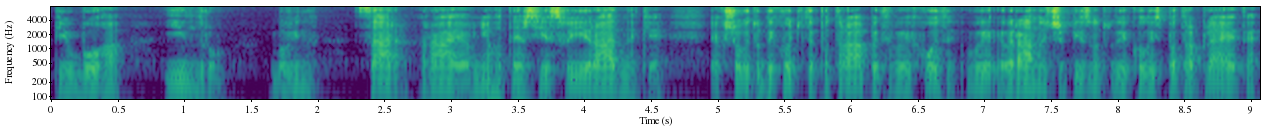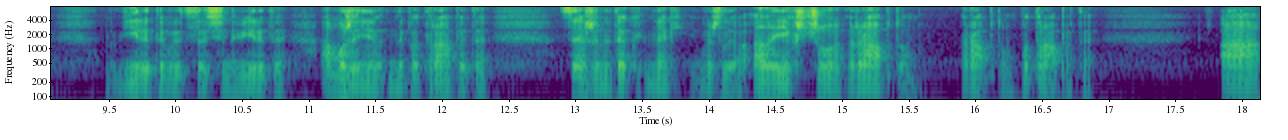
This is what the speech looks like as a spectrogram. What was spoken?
півбога Індру, бо він цар раю, в нього теж є свої радники. Якщо ви туди хочете потрапити, ви, ход- ви рано чи пізно туди колись потрапляєте. Вірите ви в це чи не вірите, а може не потрапите. Це вже не так не важливо. Але якщо раптом, раптом потрапите, а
